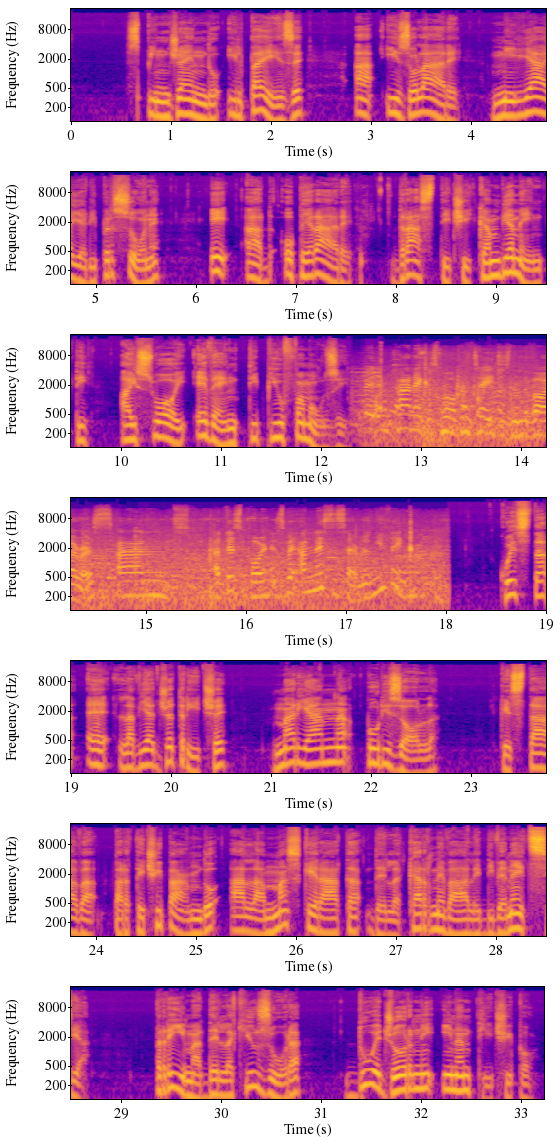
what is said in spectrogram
spingendo il paese a isolare migliaia di persone e ad operare drastici cambiamenti ai suoi eventi più famosi. Questa è la viaggiatrice Marianna Purisol, che stava partecipando alla mascherata del Carnevale di Venezia, prima della chiusura due giorni in anticipo.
